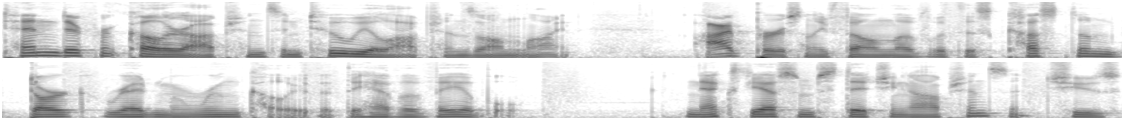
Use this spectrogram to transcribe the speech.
10 different color options and two wheel options online. I personally fell in love with this custom dark red maroon color that they have available. Next, you have some stitching options and choose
